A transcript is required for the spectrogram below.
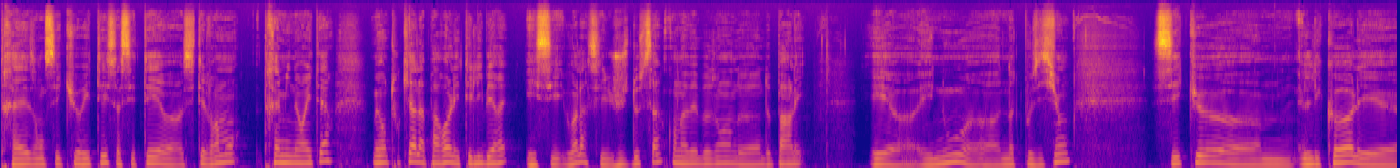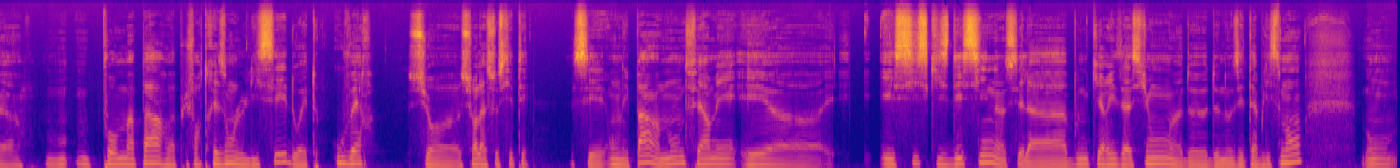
très en sécurité. Ça, c'était, c'était vraiment très minoritaire, mais en tout cas la parole était libérée et c'est voilà, c'est juste de ça qu'on avait besoin de, parler. Et, euh, et nous, euh, notre position, c'est que euh, l'école et pour ma part, à plus forte raison, le lycée doit être ouvert sur, sur la société. C'est, on n'est pas un monde fermé et, et si ce qui se dessine, c'est la bunkerisation de, de, nos établissements, bon,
